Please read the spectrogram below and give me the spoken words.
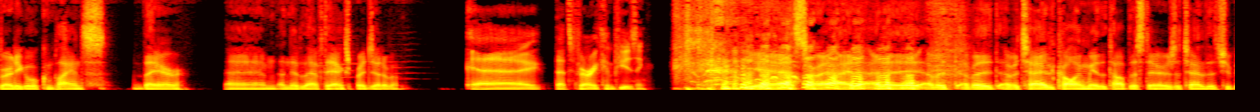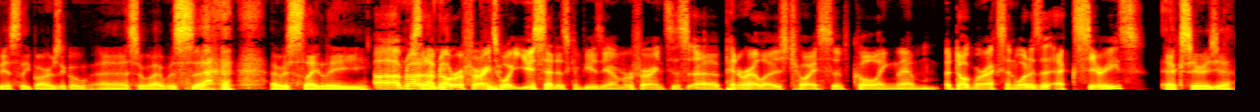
vertical compliance there, um, and they've left the X bridge out of it. Uh, that's very confusing. yeah, sorry. I, had, I, had a, I, have a, I, have a, I have a child calling me at the top of the stairs, a child that should be asleep hours ago. Uh, so I was, uh, I was slightly. Uh, I'm not. Slightly, I'm not referring to what you said as confusing. I'm referring to uh, Pinarello's choice of calling them a Dogma X and what is it? X series. X series, yeah,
